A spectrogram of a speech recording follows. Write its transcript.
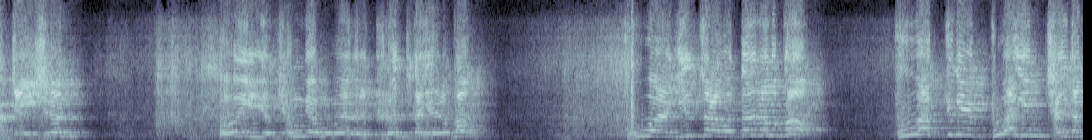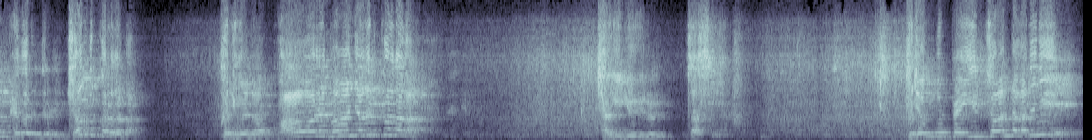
박정희 씨는 5.16 혁명공약을 그런 뜻까지 내놓고 구악 일조라고 떠들어놓고 구악 중에 구악인 자유당 패거리들을 전부 끌어다가 그 중에도 과오를 범한 자들을 끌어다가 자기주의를 짰습니다. 부정부패 일조한다 하더니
